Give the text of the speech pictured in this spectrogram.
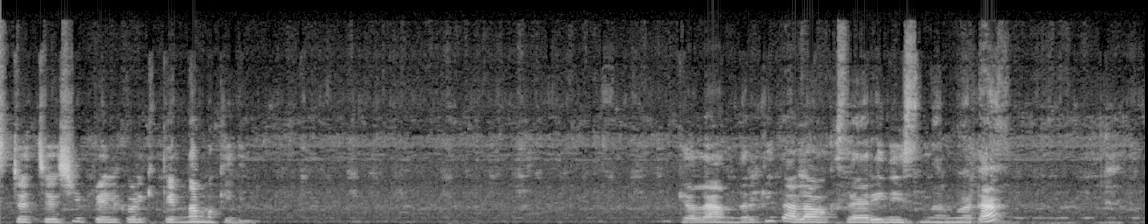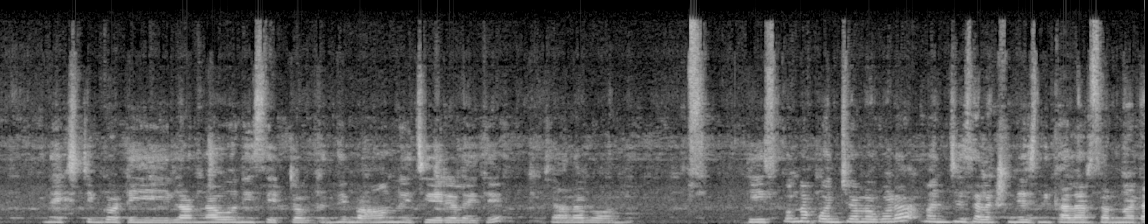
నెక్స్ట్ వచ్చేసి పెళ్ళికొడికి పిన్నమ్మకి ఇది అలా అందరికీ తలా ఒక శారీ తీసిందనమాట. అనమాట నెక్స్ట్ ఇంకోటి లంగా ఓని సెట్ అవుతుంది. బాగున్నాయి చీరలు అయితే చాలా బాగున్నాయి. తీసుకున్న కొంచెంలో కూడా మంచి సెలెక్షన్ చేసిన కలర్స్ అనమాట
